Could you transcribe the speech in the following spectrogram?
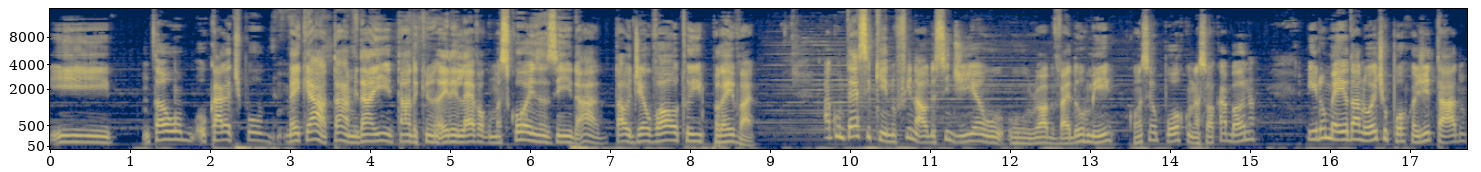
e então o cara, tipo, meio que, ah, tá, me dá aí, tá, daqui, ele leva algumas coisas e, ah, tal dia eu volto e por aí vai. Acontece que no final desse dia o, o Rob vai dormir com seu porco na sua cabana e no meio da noite o porco agitado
